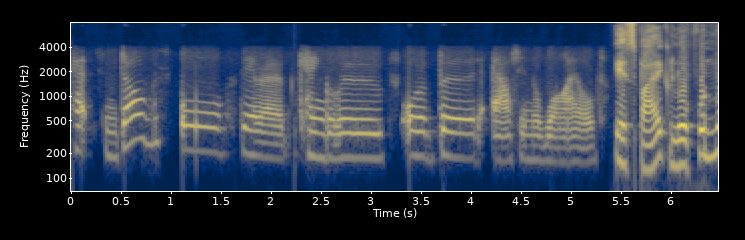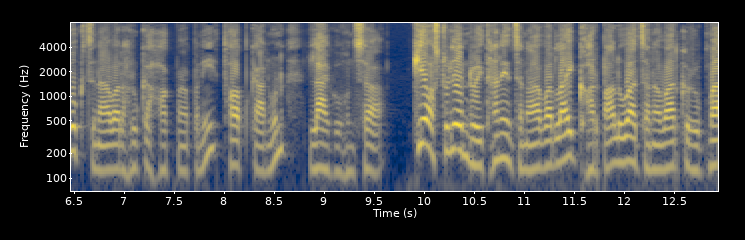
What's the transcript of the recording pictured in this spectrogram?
cats and dogs or they're a kangaroo or a bird out in the wild. यसबाहेक लोपोन्मुख जनावरहरूका हकमा पनि थप कानुन लागू हुन्छ के अस्ट्रेलियन रैथाने जनावरलाई घरपालुवा जनावरको रूपमा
